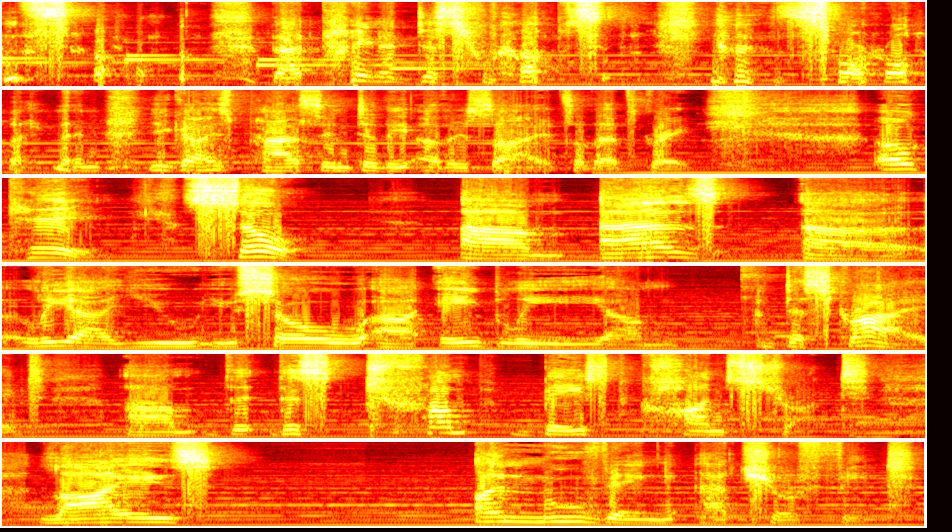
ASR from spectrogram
and so that kind of disrupts Sorrel, and then you guys pass into the other side. So that's great. Okay, so um, as uh, Leah, you you so uh, ably um, described, um, th- this Trump-based construct lies unmoving at your feet,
